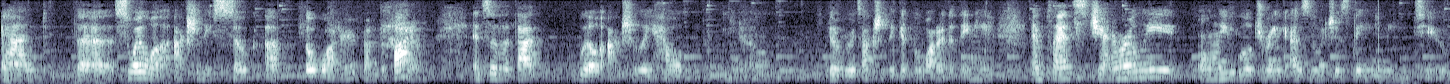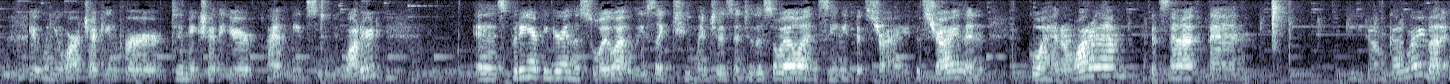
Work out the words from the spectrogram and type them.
and the soil will actually soak up the water from the bottom. And so that that will actually help, you know, the roots actually get the water that they need. And plants generally only will drink as much as they need to. When you are checking for, to make sure that your plant needs to be watered, is putting your finger in the soil at least like two inches into the soil and seeing if it's dry. If it's dry, then go ahead and water them. If it's not, then you don't gotta worry about it.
